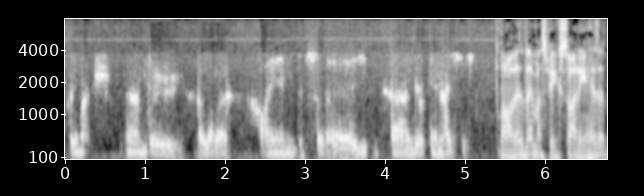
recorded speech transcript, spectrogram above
pretty much um, do a lot of high-end sort of uh, European races. Oh, that, that, must be exciting. Has it,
